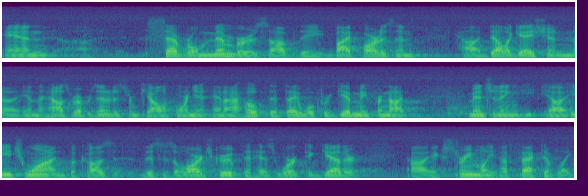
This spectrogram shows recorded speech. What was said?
and uh, several members of the bipartisan uh, delegation uh, in the House of Representatives from California, and I hope that they will forgive me for not mentioning uh, each one because this is a large group that has worked together uh, extremely effectively.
